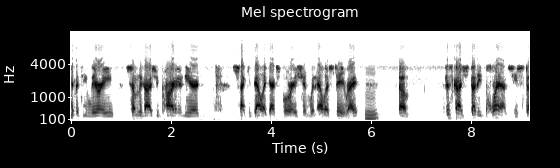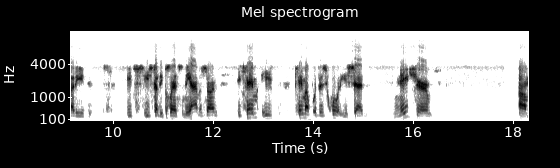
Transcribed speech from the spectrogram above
Timothy Leary, some of the guys who pioneered psychedelic exploration with LSD, right? Mm. This guy studied plants. He studied he, he studied plants in the Amazon. He came he came up with this quote. He said, "Nature um,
